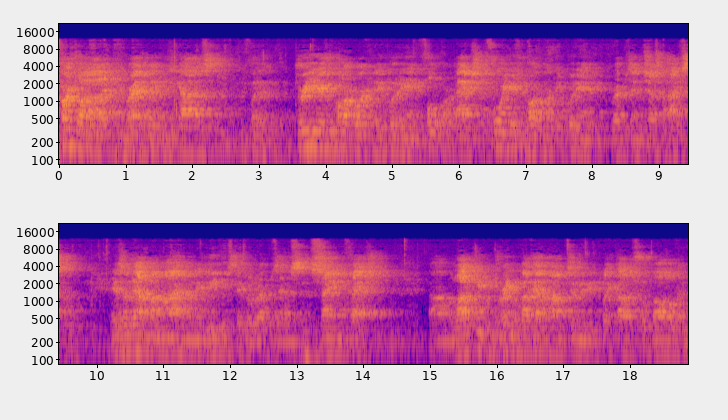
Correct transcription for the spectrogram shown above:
first of all, I'd like to congratulate these guys for the three years of hard work they put in, four, actually, four years of hard work they put in representing Chester High School. There's no doubt in my mind when they leave us, they will represent us in the same fashion. Um, a lot of people dream about having an opportunity to play college football and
